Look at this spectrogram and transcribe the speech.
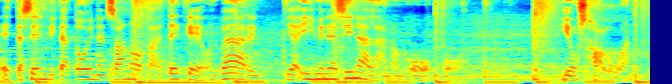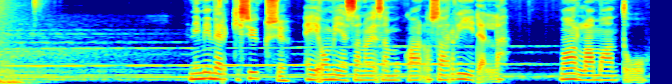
että sen mitä toinen sanoo tai tekee on väärin ja ihminen sinällään on ok, jos haluan. Nimimerkki Syksy ei omien sanojensa mukaan osaa riidellä, vaan lamaantuu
